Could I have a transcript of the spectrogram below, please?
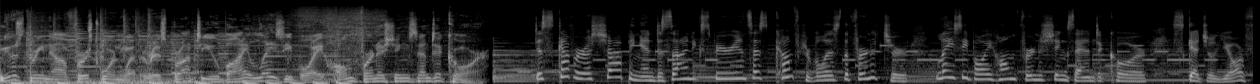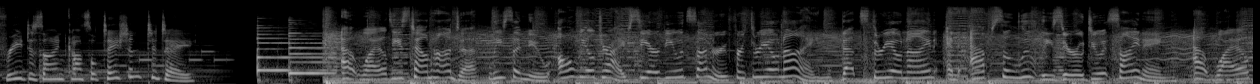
News 3 Now First Warn Weather is brought to you by La-Z-Boy Home Furnishings and Decor. Discover a shopping and design experience as comfortable as the furniture. La-Z-Boy Home Furnishings and Decor. Schedule your free design consultation today. At Wilde East Towne Honda, lease a new all-wheel drive CRV with sunroof for 309. That's 309 and absolutely zero due at signing. At Wilde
